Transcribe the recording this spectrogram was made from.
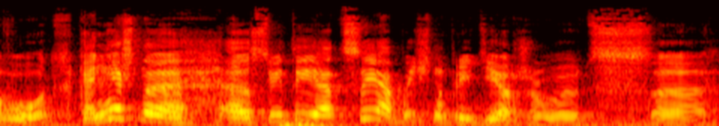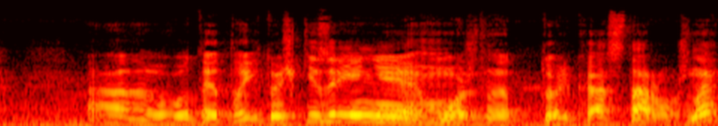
вот. Конечно, э, святые отцы обычно придерживаются э, вот этой точки зрения, можно только осторожно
